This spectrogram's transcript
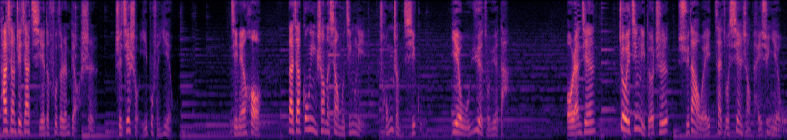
他向这家企业的负责人表示，只接手一部分业务。几年后，那家供应商的项目经理重整旗鼓，业务越做越大。偶然间，这位经理得知徐大为在做线上培训业务，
